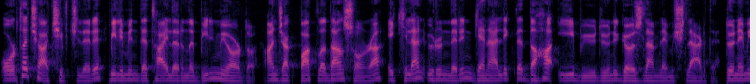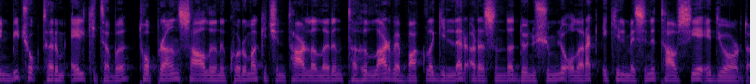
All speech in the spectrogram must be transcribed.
Orta Çağ çiftçileri bilimin detaylarını bilmiyordu. Ancak bakladan sonra ekilen ürünlerin genellikle daha iyi büyüdüğünü gözlemlemişlerdi. Dönemin birçok tarım el kitabı toprağın sağlığını korumak için tarlaların tahıllar ve baklagiller arasında dönüşümlü olarak ekilmesini tavsiye ediyordu.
